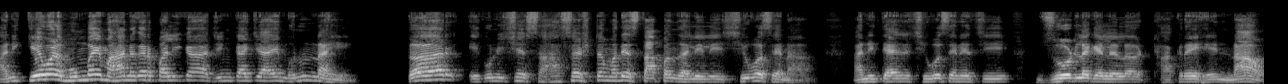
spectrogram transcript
आणि केवळ मुंबई महानगरपालिका जिंकायची आहे म्हणून नाही तर एकोणीसशे सहासष्टमध्ये स्थापन झालेली शिवसेना आणि त्या शिवसेनेची जोडलं गेलेलं ठाकरे हे नाव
